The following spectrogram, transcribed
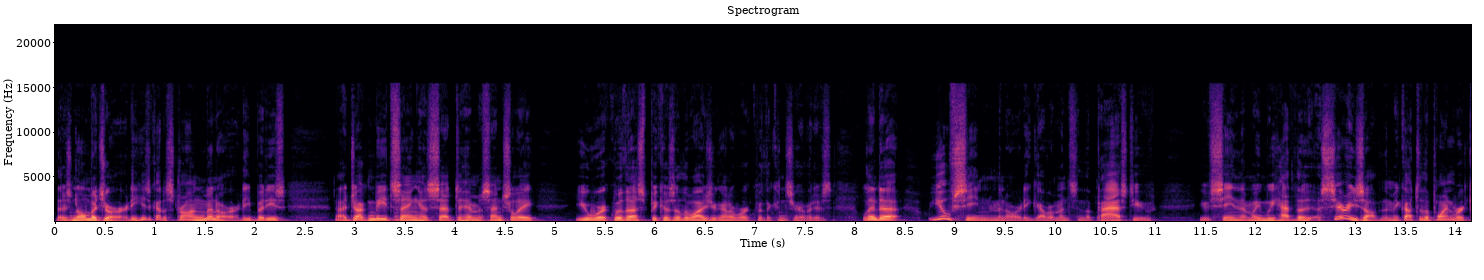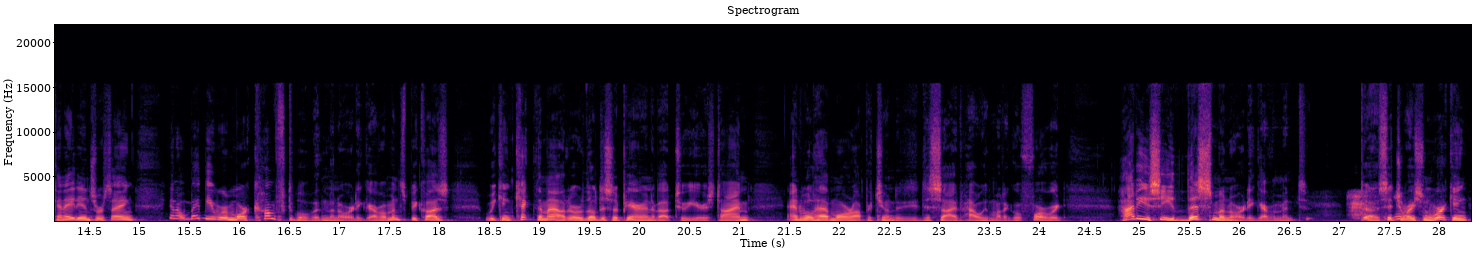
There's no majority. He's got a strong minority, but he's uh, Jagmeet Singh has said to him essentially, "You work with us because otherwise you're going to work with the Conservatives." Linda, you've seen minority governments in the past. You've You've seen them. I mean, we had the, a series of them. It got to the point where Canadians were saying, you know, maybe we're more comfortable with minority governments because we can kick them out or they'll disappear in about two years' time and we'll have more opportunity to decide how we want to go forward. How do you see this minority government uh, situation working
